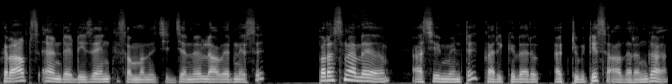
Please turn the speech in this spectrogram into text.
crafts and డిజైన్కి సంబంధించి general awareness personal achievement curricular activities ఆధారంగా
